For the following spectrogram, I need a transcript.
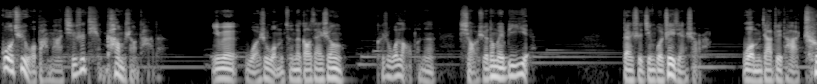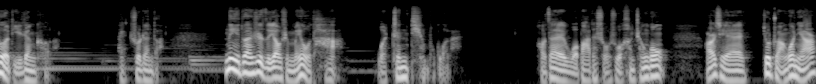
过去我爸妈其实挺看不上他的，因为我是我们村的高材生，可是我老婆呢，小学都没毕业。但是经过这件事儿啊。我们家对他彻底认可了。哎，说真的，那段日子要是没有他，我真挺不过来。好在我爸的手术很成功，而且就转过年儿，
